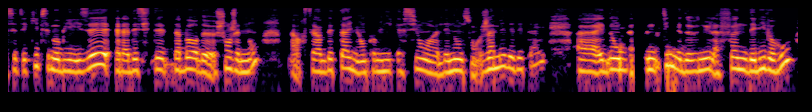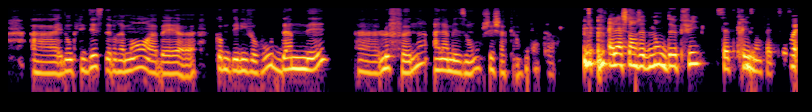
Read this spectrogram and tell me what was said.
cette équipe s'est mobilisée. Elle a décidé d'abord de changer de nom. Alors c'est un détail, mais en communication, les noms ne sont jamais des détails. Euh, et donc, la Fun Team est devenue la Fun Deliveroo. Euh, et donc, l'idée, c'était vraiment, euh, ben, comme Deliveroo, d'amener le fun à la maison chez chacun. D'accord. Elle a changé de nom depuis cette crise, en fait. Oui,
